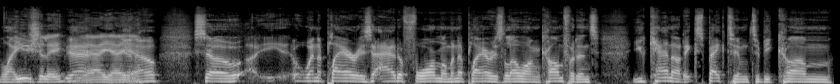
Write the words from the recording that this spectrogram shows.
Like usually, yeah, yeah, yeah. You yeah. know, so uh, when a player is out of form and when a player is low on confidence, you cannot expect him to become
